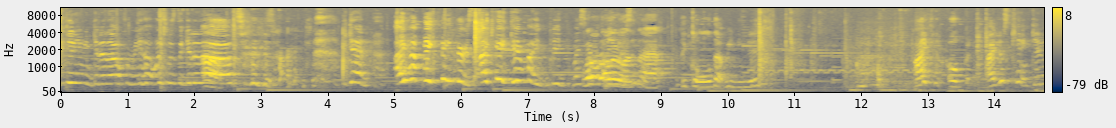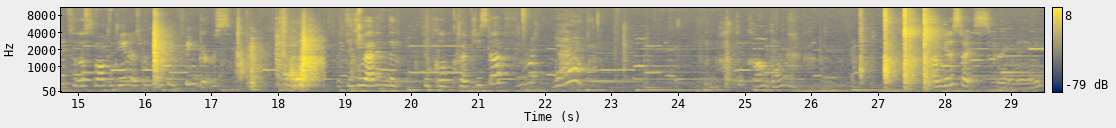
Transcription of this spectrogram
You didn't even get it out for me. How am I supposed to get it Oh. out? Sorry. Again, I have big fingers. I can't get my big, my small What color fingers was in there. that? The gold that we needed. I can open it. I just can't get into those small containers with my big fingers. Did you add in the, the gold crunchy stuff? Have to calm down. I'm gonna start screaming.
